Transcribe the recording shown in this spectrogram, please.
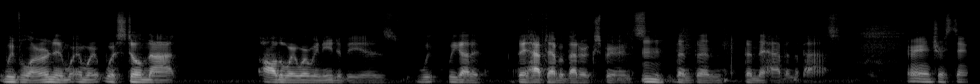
we've learned, and we're, and we're- we're still not all the way where we need to be. Is we, we got to they have to have a better experience Mm. than than than they have in the past. Very interesting.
